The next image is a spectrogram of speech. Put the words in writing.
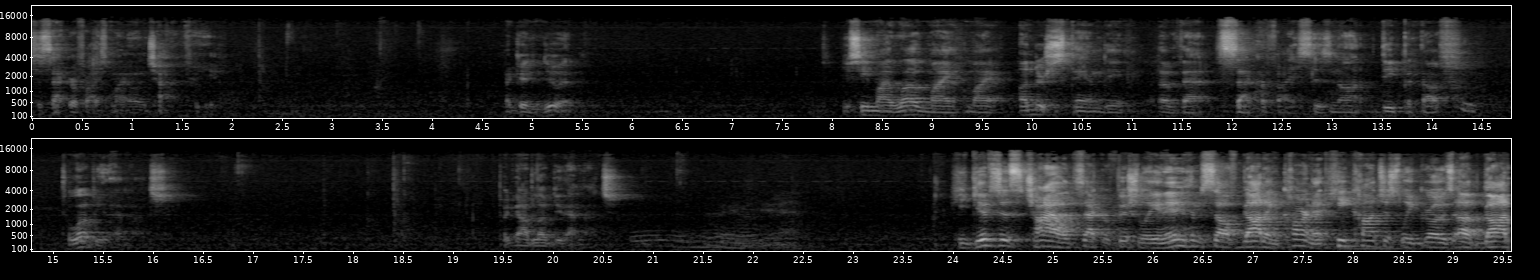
to sacrifice my own child for you. I couldn't do it. You see, my love, my, my understanding of that sacrifice is not deep enough to love you that much. But God loved you that much. He gives his child sacrificially, and in himself, God incarnate, he consciously grows up, God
